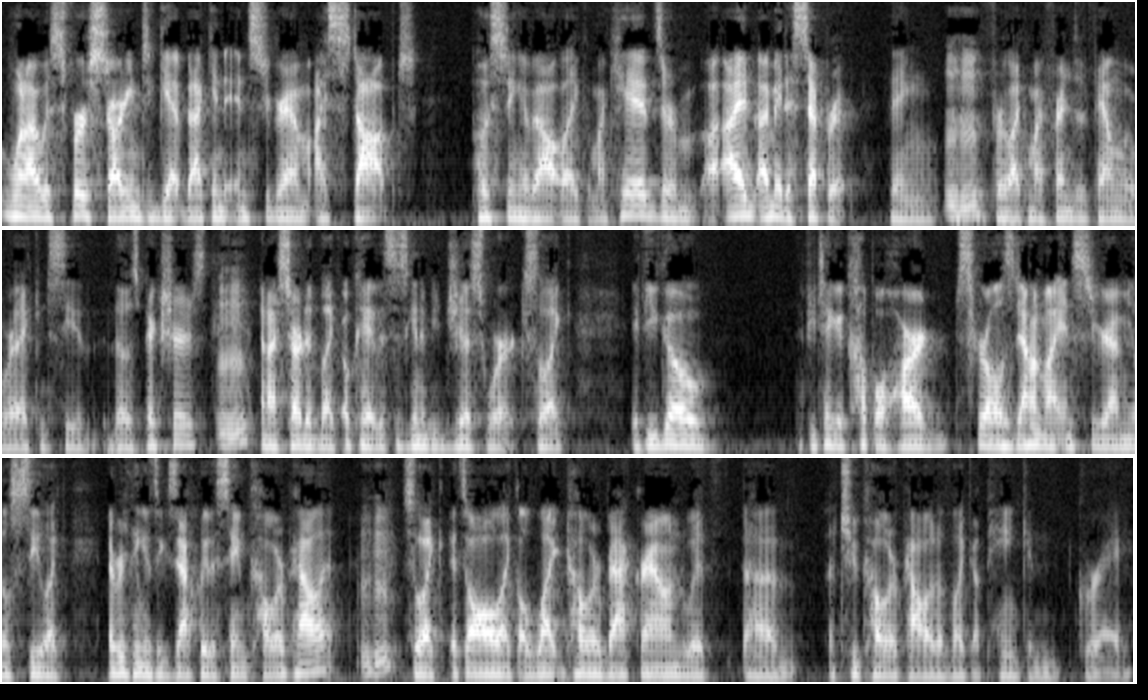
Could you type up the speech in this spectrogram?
when I was first starting to get back into Instagram, I stopped posting about like my kids, or I, I made a separate thing for like my friends and family where they can see those pictures. And I started like, okay, this is going to be just work. So like, if you go, if you take a couple hard scrolls down my Instagram, you'll see like everything is exactly the same color palette. So like it's all like a light color background with um, a two color palette of like a pink and gray.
